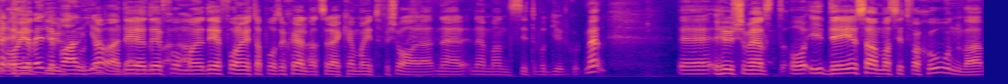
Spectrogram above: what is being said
det var ju ett gult kort. det, det, får man, det får han ju ta på sig själv att sådär kan man ju inte försvara när, när man sitter på ett gult kort. Men eh, hur som helst, och i det är samma situation va.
